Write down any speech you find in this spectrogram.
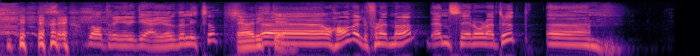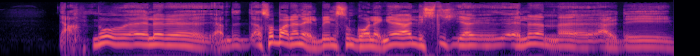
da trenger ikke jeg gjøre det, liksom. Ja, riktig. Eh, og han er veldig fornøyd med den. Den ser ålreit ut. Eh, Ja, noe, eller ja, altså bare en elbil som går lenger. Jeg har lyst til, jeg, eller en Audi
